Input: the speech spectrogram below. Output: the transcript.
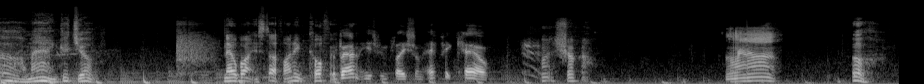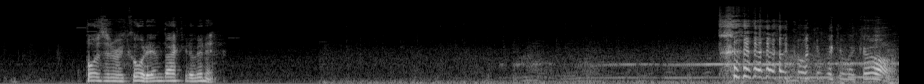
oh man, good job. Nail biting stuff. I need coffee. The bounty's been placed on Epic Cow. What sugar? Mm. Oh. Pause the recording. Back in a minute. I can't get back in my car.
